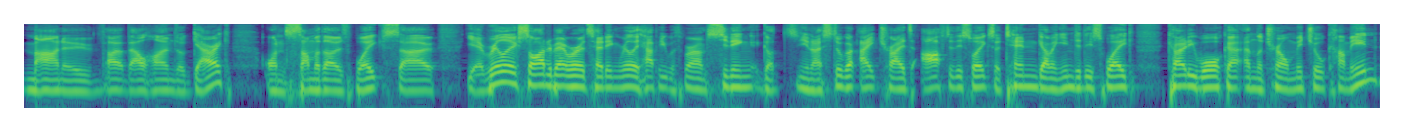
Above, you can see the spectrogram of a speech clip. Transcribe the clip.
Manu, Val Holmes, or Garrick on some of those weeks. So yeah, really excited about where it's heading. Really happy with where I'm sitting. Got you know still got eight trades after this week, so ten going into this week. Cody Walker and Latrell Mitchell come in.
